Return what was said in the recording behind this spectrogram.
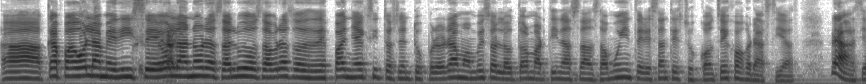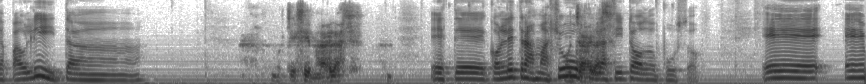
Acá Paola me dice, hola Nora, saludos, abrazos desde España, éxitos en tus programas, un beso al doctor Martina Sanza, muy interesantes sus consejos, gracias. Gracias, Paulita. Muchísimas gracias. Este, con letras mayúsculas y todo puso. Eh, eh,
